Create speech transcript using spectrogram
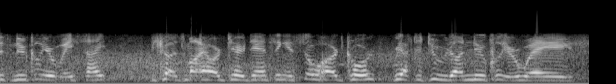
this nuclear waste site? Because my hardcore dancing is so hardcore, we have to do it on nuclear waste.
